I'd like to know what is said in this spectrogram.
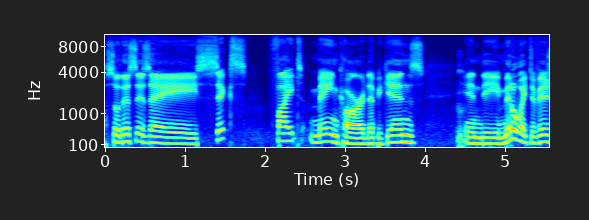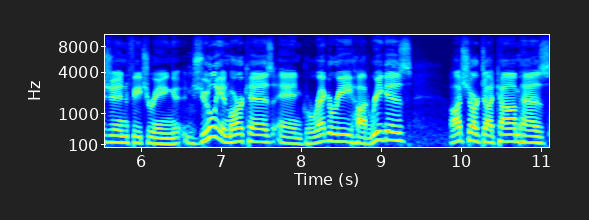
So this is a six fight main card that begins in the middleweight division featuring Julian Marquez and Gregory Rodriguez. Oddshark.com has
